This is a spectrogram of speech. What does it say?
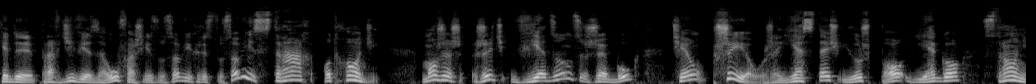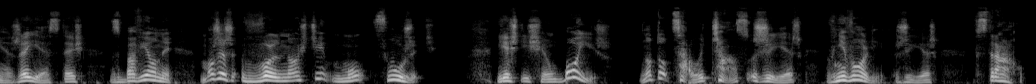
Kiedy prawdziwie zaufasz Jezusowi Chrystusowi, strach odchodzi. Możesz żyć wiedząc, że Bóg cię przyjął, że jesteś już po Jego stronie, że jesteś zbawiony. Możesz w wolności Mu służyć. Jeśli się boisz, no to cały czas żyjesz w niewoli, żyjesz w strachu.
